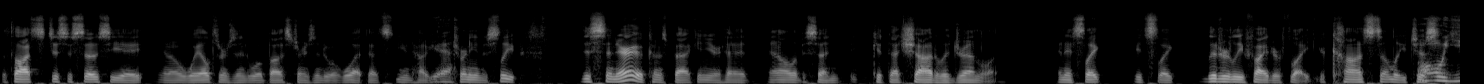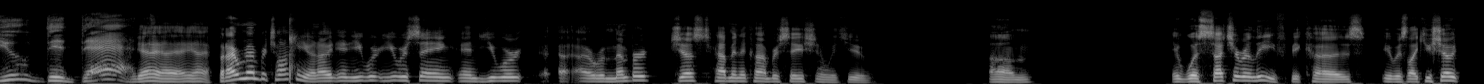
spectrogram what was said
the thoughts disassociate. You know, a whale turns into a bus, turns into a what? That's you know how you're turning into sleep. This scenario comes back in your head, and all of a sudden you get that shot of adrenaline, and it's like it's like literally fight or flight. You're constantly just oh, you did that. yeah, yeah, yeah, yeah. But I remember talking to you, and I and you were you were saying, and you were. I I remember just having a conversation with you. Um. It was such a relief because it was like you showed.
